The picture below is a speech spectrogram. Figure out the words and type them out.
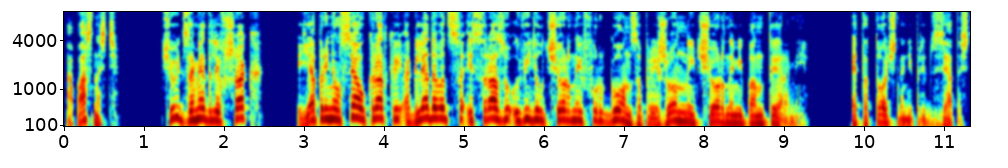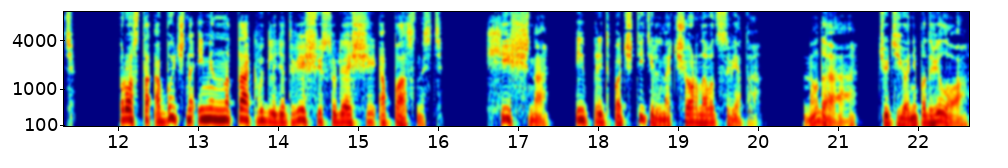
Опасность? Чуть замедлив шаг, я принялся украдкой оглядываться и сразу увидел черный фургон, запряженный черными пантерами. Это точно не предвзятость. Просто обычно именно так выглядят вещи, сулящие опасность. Хищно и предпочтительно черного цвета. Ну да, чутье не подвело.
